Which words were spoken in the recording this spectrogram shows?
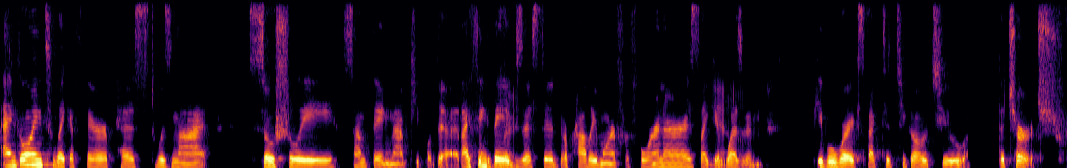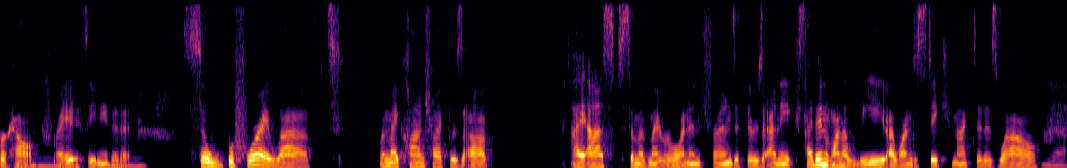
And going to like a therapist was not socially something that people did. I think they right. existed, but probably more for foreigners. Like yeah. it wasn't, people were expected to go to the church for help, mm. right? If they needed mm. it. So before I left, when my contract was up, I asked some of my Rwandan friends if there's any, because I didn't want to leave. I wanted to stay connected as well. Yeah.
